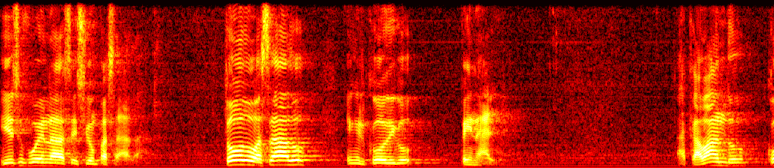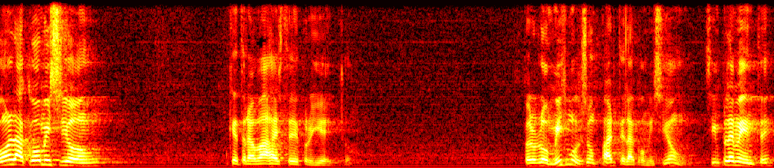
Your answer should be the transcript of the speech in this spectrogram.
Y eso fue en la sesión pasada. Todo basado en el Código Penal. Acabando con la comisión que trabaja este proyecto. Pero lo mismo que son parte de la comisión. Simplemente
